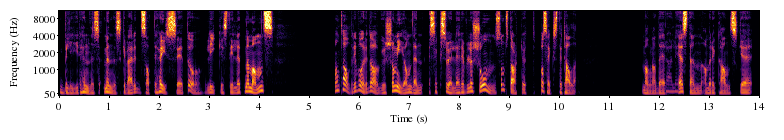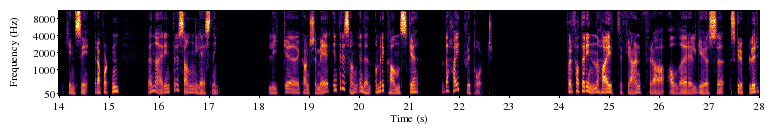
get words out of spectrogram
Blir hennes menneskeverd satt i høysetet og likestillet med mannens? Man taler i våre dager så mye om den seksuelle revolusjonen som startet på sekstitallet. Mange av dere har lest den amerikanske Kinsey-rapporten. Den er interessant lesning. Like kanskje mer interessant enn den amerikanske The Height Report. Forfatterinnen Height, fjern fra alle religiøse skrupler,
